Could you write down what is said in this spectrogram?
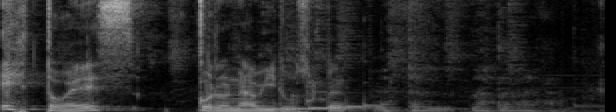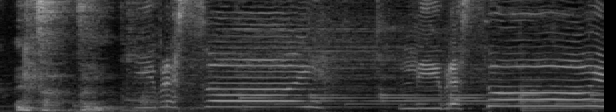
Esto es coronavirus. Libre soy, libre soy,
